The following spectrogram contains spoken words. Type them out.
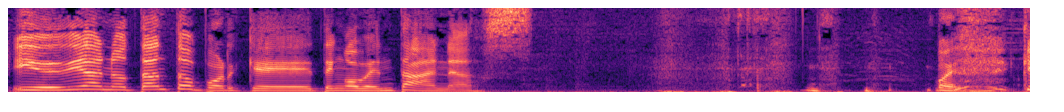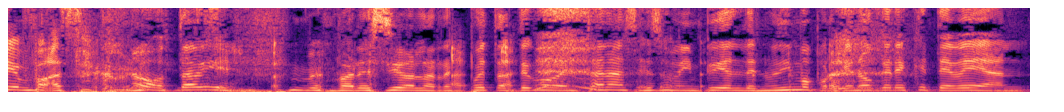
Y de día no tanto porque tengo ventanas. Bueno. ¿Qué pasa con No, está bien. Me pareció la respuesta. Tengo ventanas, eso me impide el desnudismo porque no querés que te vean en,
